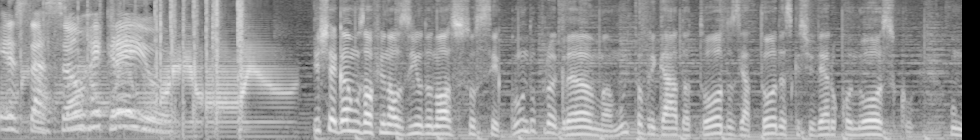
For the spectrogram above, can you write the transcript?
Estação Recreio. E chegamos ao finalzinho do nosso segundo programa. Muito obrigado a todos e a todas que estiveram conosco. Um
